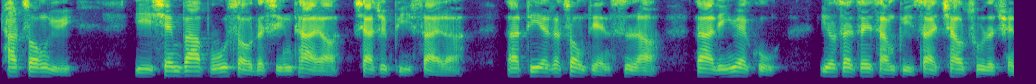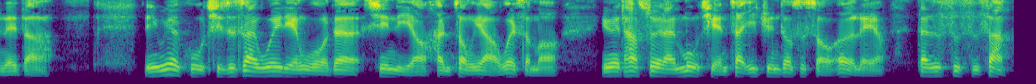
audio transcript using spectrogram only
他终于以先发捕手的形态啊下去比赛了。那第二个重点是啊。那林月谷又在这场比赛敲出了全垒打。林月谷其实，在威廉我的心里哦很重要。为什么？因为他虽然目前在一军都是守二垒啊，但是事实上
